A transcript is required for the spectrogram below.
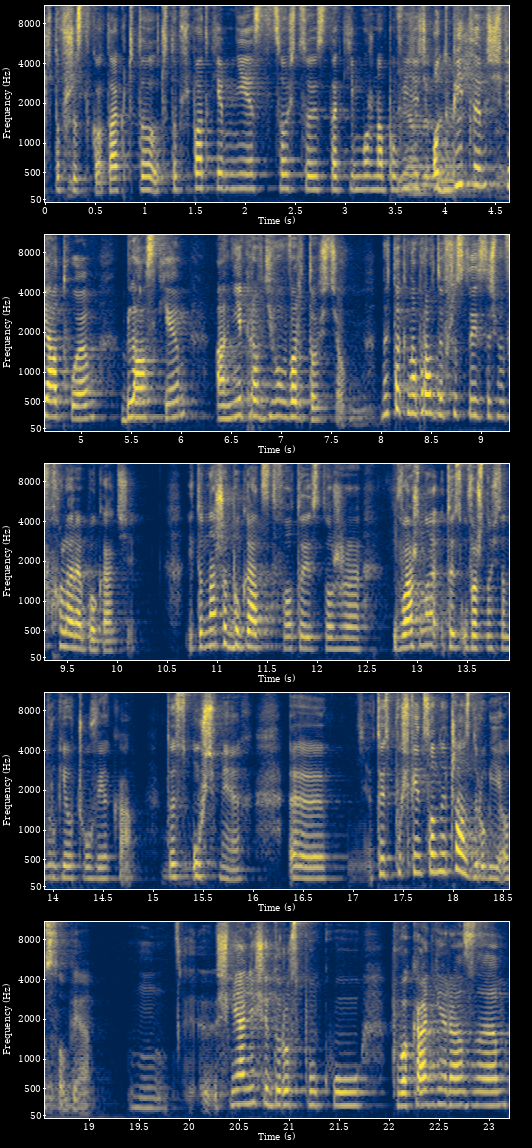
czy to wszystko, tak? Czy to, czy to przypadkiem nie jest coś, co jest takim, można powiedzieć, odbitym światłem, blaskiem, a nie prawdziwą wartością. My tak naprawdę wszyscy jesteśmy w cholerę bogaci. I to nasze bogactwo to jest to, że uważno, to jest uważność na drugiego człowieka, to jest uśmiech, y, to jest poświęcony czas drugiej osobie. Mm, y, Śmianie się do rozpuku, płakanie razem,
